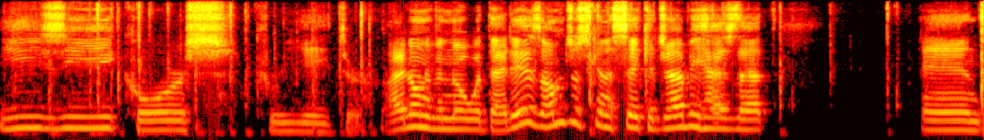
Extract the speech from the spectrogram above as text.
easy course creator. I don't even know what that is. I'm just going to say Kajabi has that and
